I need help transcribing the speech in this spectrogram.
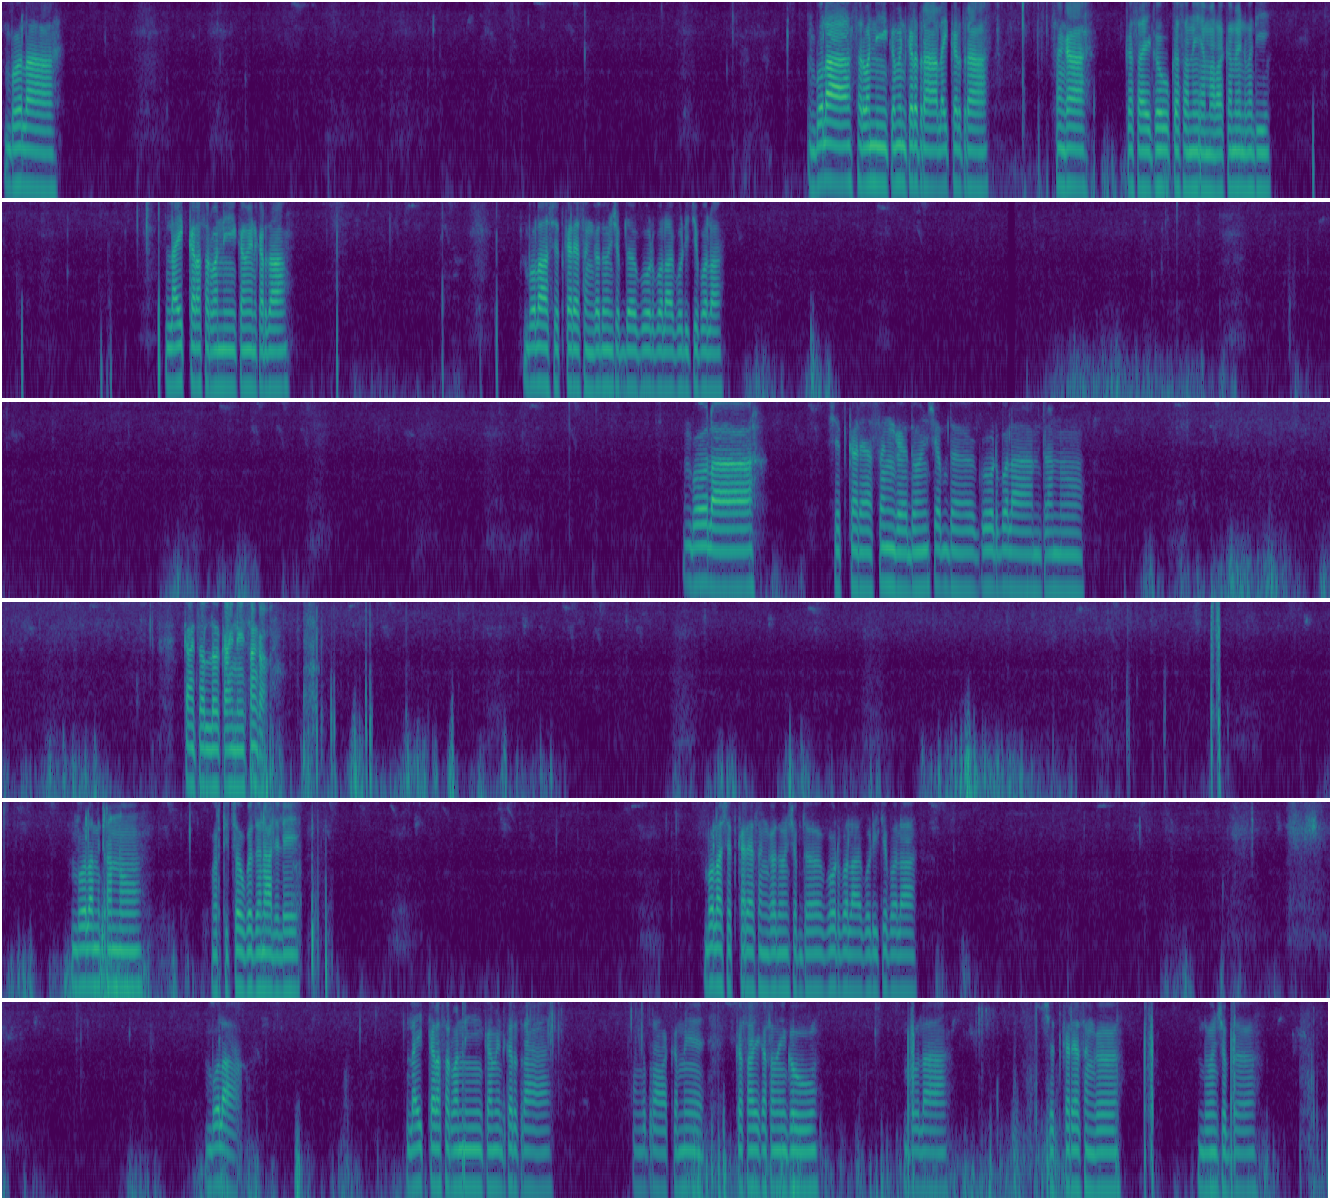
बोला. बोला सर्वांनी कमेंट करत राहा लाईक करत राहा. सांगा कसा आहे गहू कसा नाही आम्हाला कमेंटमध्ये लाईक करा सर्वांनी कमेंट करा बोला शेतकऱ्या संघ दोन शब्द गोड बोला गोडीचे बोला. बोला. शेतकऱ्या संघ दोन शब्द गोड बोला मित्रांनो. काय चाललं काय नाही सांगा. बोला मित्रांनो वरती चौघ जण आलेले. बोला शेतकऱ्या संघ दोन शब्द. गोड बोला गोडीचे बोला. बोला. लाईक करा सर्वांनी कमेंट करत राहा. सांगत राहा कमी कसा आहे कसा नाही गहू. बोला. शेतकऱ्या संघ दोन शब्द.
